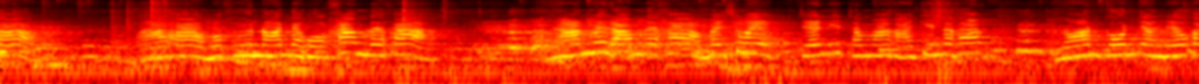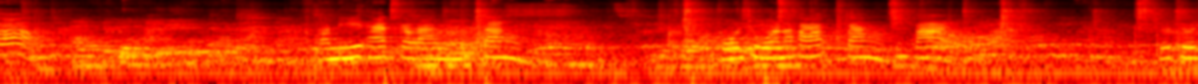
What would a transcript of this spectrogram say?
ค่ะมาค่ะเมื่อคืนนอนแต่หัวค่ำเลยค่ะ งานไม่ทำเลยค่ะ ไม่ช่วยเจนิดทำมาหากินนะคะ นอนกลนอย่างเดียวค่ะ ตอนนี้แอดกำลังตั้งโบชัวนะคะ ตั้งป้ายชุดชุด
